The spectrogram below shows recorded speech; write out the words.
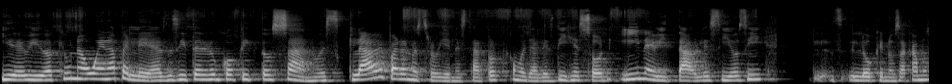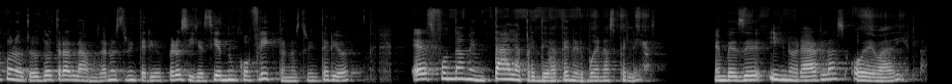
Y debido a que una buena pelea, es decir, tener un conflicto sano, es clave para nuestro bienestar, porque como ya les dije, son inevitables, sí o sí, lo que nos sacamos con otros lo trasladamos a nuestro interior, pero sigue siendo un conflicto en nuestro interior, es fundamental aprender a tener buenas peleas, en vez de ignorarlas o de evadirlas.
